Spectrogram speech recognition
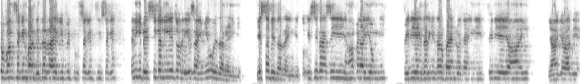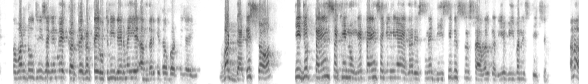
तो वन सेकंड बाद इधर आएगी, फिर टू सेकंड थ्री सेकंड यानी कि बेसिकली ये जो रेस आएँगे, वो इधर रहेंगे। ये सब इधर रहेंगे। तो इसी तरह से ये यहाँ पे आई होंगी। फिर ये इधर की तरफ़ बैंड हो जाएँगी। फिर ये यहाँ आई। यहाँ के बाद ये तो वन टू थ्री सेकंड में करते करते उतनी देर में ये अंदर की तरफ़ बढ़ती जाएगी। बट दैट इज़ श्योर कि जो टेन सेकेंड होंगे टेन सेकंड या अगर इसने बीसी डिस्टेंस ट्रेवल करी है वी स्पीड से, है ना?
